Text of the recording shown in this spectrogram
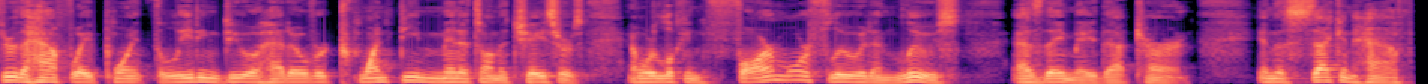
Through the halfway point, the leading duo had over 20 minutes on the chasers and were looking far more fluid and loose as they made that turn. In the second half,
